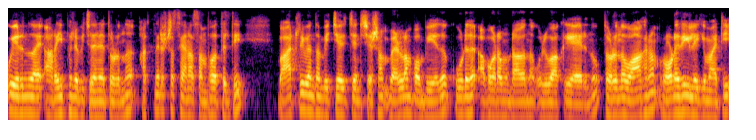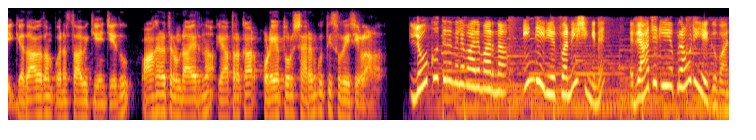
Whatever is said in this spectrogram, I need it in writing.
ഉയരുന്നതായി അറിയിപ്പ് ലഭിച്ചതിനെ തുടർന്ന് അഗ്നിരക്ഷാസേന സംഭവത്തിലെത്തി. ബാറ്ററി ബന്ധം വിച്ഛേദിച്ചതിന് ശേഷം വെള്ളം പമ്പ് ചെയ്ത് കൂടുതൽ അപകടമുണ്ടാകുന്ന ഒഴിവാക്കുകയായിരുന്നു. തുടർന്ന് വാഹനം റോഡരികിലേക്ക് മാറ്റി ഗതാഗതം പുനഃസ്ഥാപിക്കുകയും ചെയ്തു. വാഹനത്തിലുണ്ടായിരുന്ന യാത്രക്കാർ കൊടയത്തൂർ ശരംകുത്തി സ്വദേശികളാണ്. ലോകോത്തര നിലവാരമാർന്ന ഇന്റീരിയർ ഫർണിഷിംഗിന് രാജകീയ പ്രൗഢിയേകുവാൻ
